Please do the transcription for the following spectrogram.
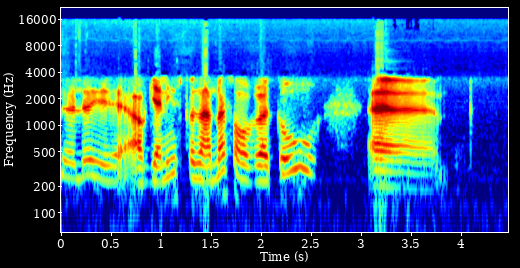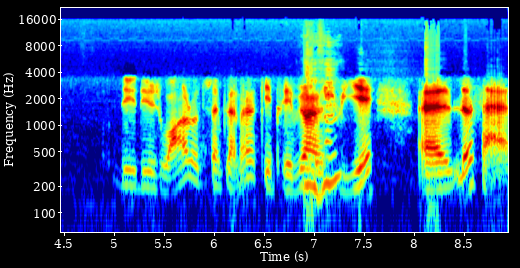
là, là, organise présentement son retour euh, des, des joueurs, là, tout simplement, qui est prévu en Mhm. juillet. Là, ça,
